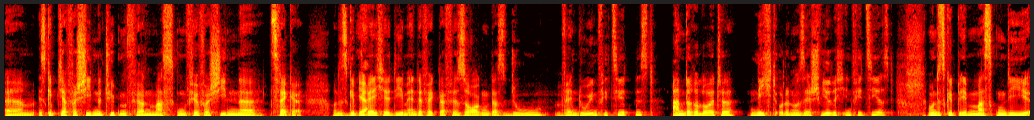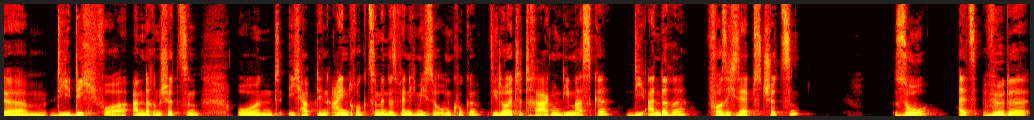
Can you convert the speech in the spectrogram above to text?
Ähm, es gibt ja verschiedene Typen von Masken für verschiedene Zwecke. Und es gibt Ja. welche, die im Endeffekt dafür sorgen, dass du, wenn du infiziert bist, andere Leute nicht oder nur sehr schwierig infizierst. Und es gibt eben Masken, die, ähm, die dich vor anderen schützen. Und ich habe den Eindruck, zumindest wenn ich mich so umgucke, die Leute tragen die Maske, die andere vor sich selbst schützen so, als würde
